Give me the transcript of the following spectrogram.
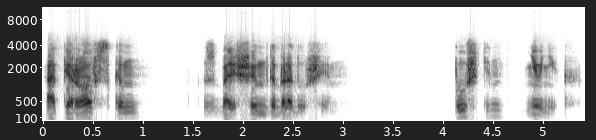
о Перовском с большим добродушием. Пушкин, дневник.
